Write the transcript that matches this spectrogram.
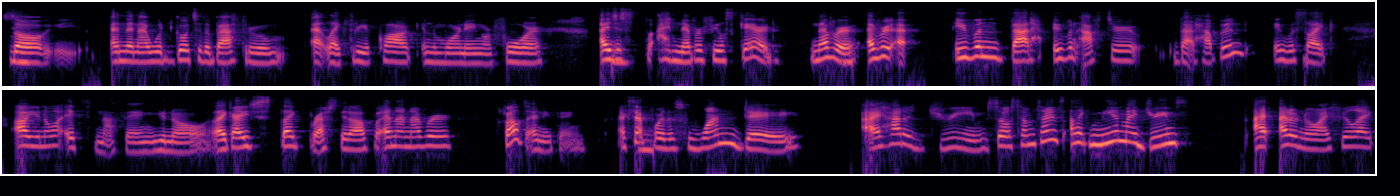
So, and then I would go to the bathroom at like three o'clock in the morning or four. I Mm. just, I never feel scared. Never, ever. uh, Even that, even after that happened, it was like, oh, you know what? It's nothing. You know, like I just like brushed it off, and I never felt anything except Mm. for this one day. I had a dream. So sometimes, like me and my dreams, I I don't know. I feel like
